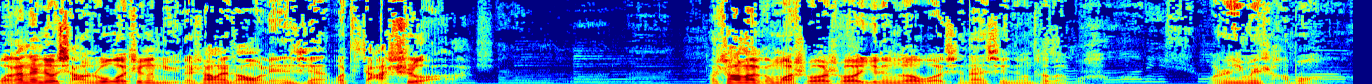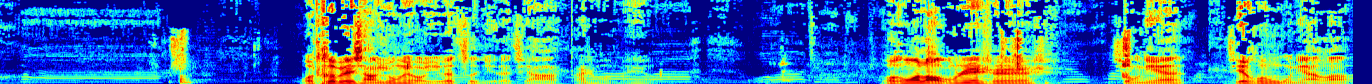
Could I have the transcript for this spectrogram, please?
我刚才就想，如果这个女的上来找我连线，我假设啊，她上来跟我说说，依林哥，我现在心情特别不好。我说因为啥不好？我特别想拥有一个自己的家，但是我没有。我跟我老公认识九年，结婚五年了。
